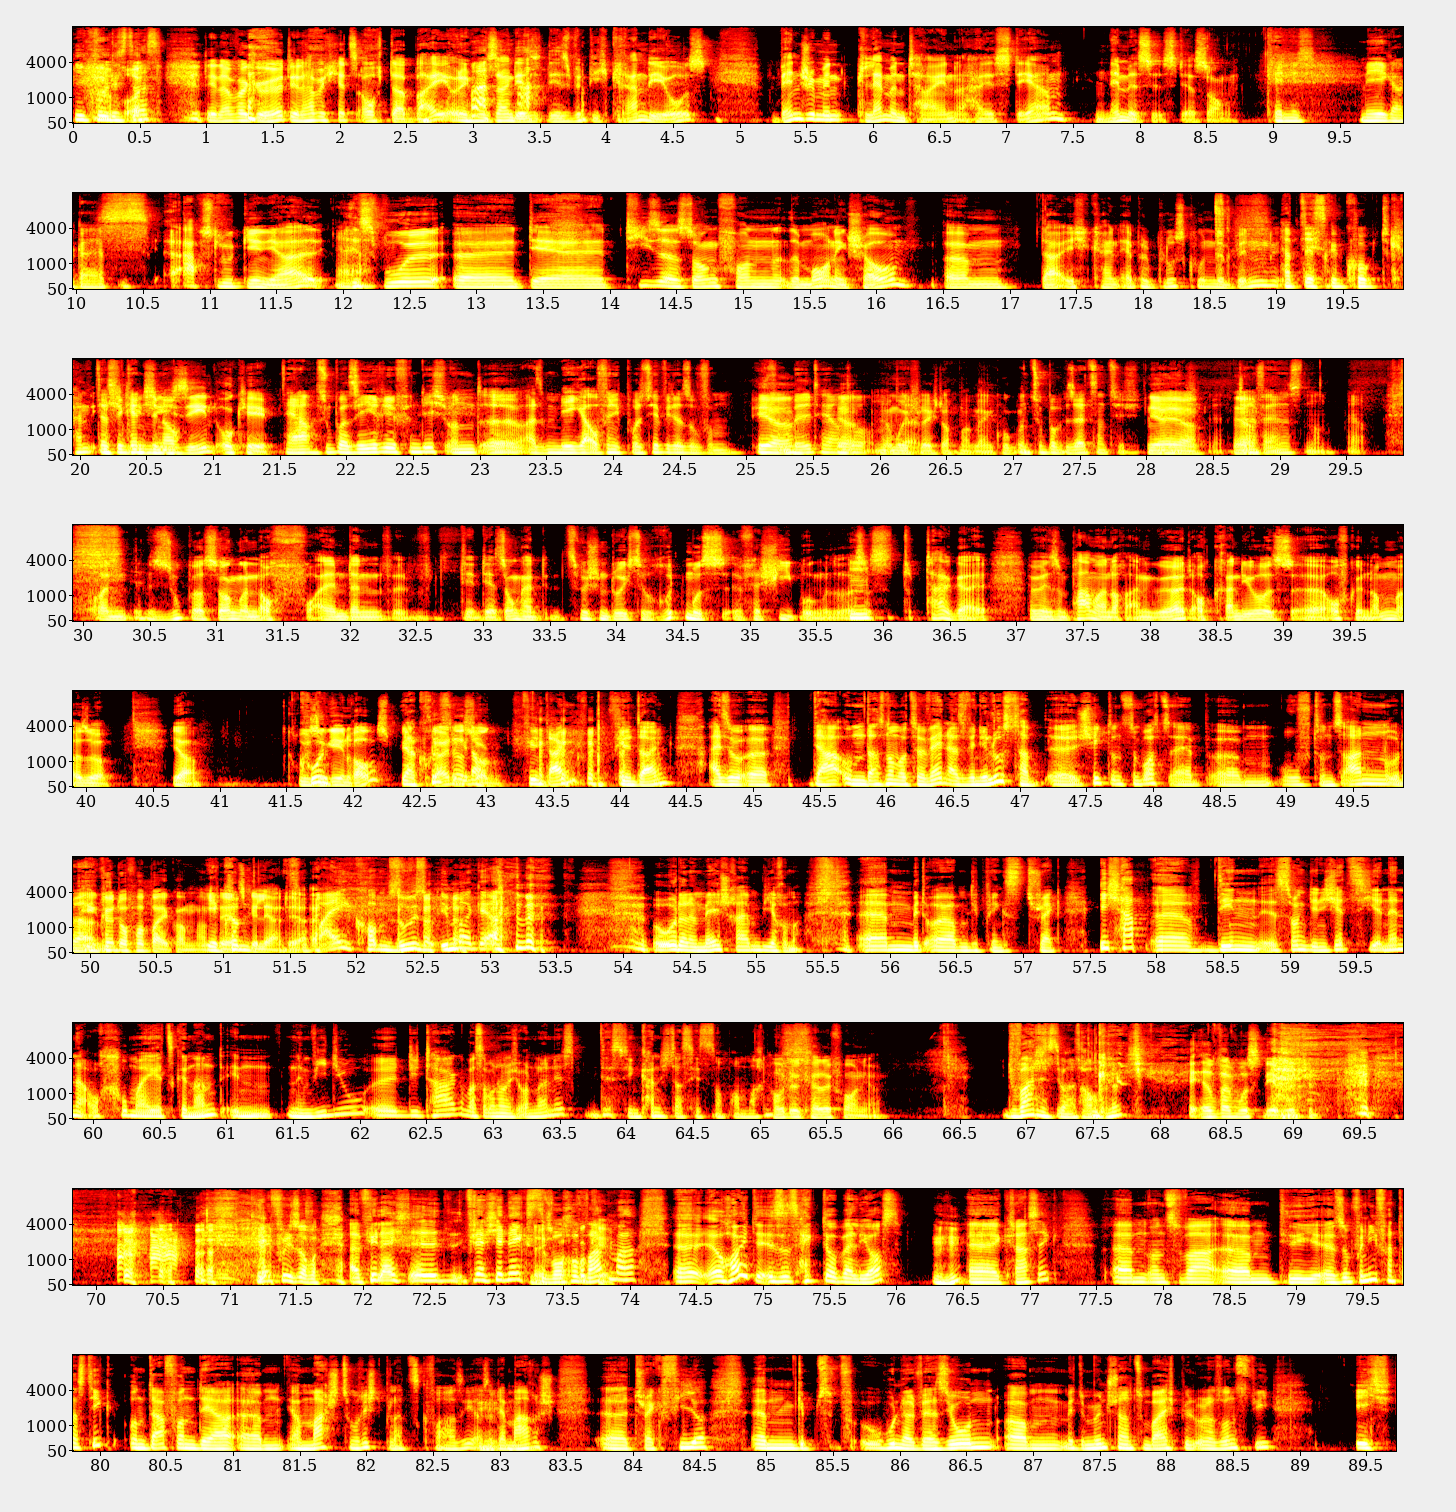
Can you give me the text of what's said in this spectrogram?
Wie cool ist das? Und den haben wir gehört, den habe ich jetzt auch dabei und ich muss sagen, der ist, der ist wirklich grandios. Benjamin Clementine heißt der. Nemesis, der Song. Kenn ich. Mega geil. Absolut genial. Ja, ja. Ist wohl äh, der Teaser-Song von The Morning Show. Ähm, da ich kein Apple Plus Kunde bin, Hab das geguckt. kann ich Deswegen ich ihn nicht auch. sehen. Okay. Ja, super Serie, finde ich. Und äh, also mega aufwendig produziert wieder so vom, vom Bild her ja, und so. Da Und, muss ich äh, vielleicht auch mal reingucken. und super besetzt natürlich. Ja, ja, Jennifer ja. Aniston. Und, ja. Und super Song und auch vor allem dann, äh, der, der Song hat zwischendurch so Rhythmusverschiebungen so. Mhm. Das ist total geil. Haben wir es ein paar Mal noch angehört, auch grandios äh, aufgenommen. Also, ja. Grüße Cool. gehen raus. Ja, Grüße, Geiler genau. Song. Vielen Dank, vielen Dank. Also äh, da, um das nochmal zu erwähnen, also wenn ihr Lust habt, äh, schickt uns eine WhatsApp, ähm, ruft uns an oder Ihr könnt auch vorbeikommen, habt ihr ihr könnt jetzt gelernt. Ja. vorbeikommen, sowieso immer gerne. Oder eine Mail schreiben, wie auch immer, ähm, mit eurem Lieblingstrack. Ich habe äh, den Song, den ich jetzt hier nenne, auch schon mal jetzt genannt in einem Video äh, die Tage, was aber noch nicht online ist. Deswegen kann ich das jetzt nochmal machen. Hotel California. Du wartest immer drauf, ne? Irgendwann mussten die ist over. Äh, vielleicht, äh, vielleicht ja nächste Nächstes Woche. Mal, okay. Warte mal. Äh, heute ist es Hector Berlioz. Äh, Klassik. Ähm, und zwar ähm, die äh, Symphonie Fantastique und davon der ähm, ja, Marsch zum Richtplatz quasi, also der Marsch, äh, Track 4. Ähm, Gibt 100 Versionen ähm, mit den Münchnern zum Beispiel oder sonst wie. Ich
